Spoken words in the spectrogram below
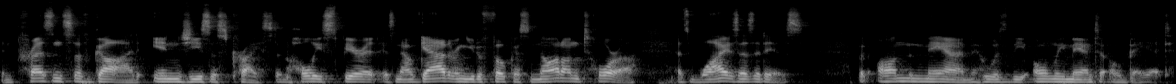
and presence of God in Jesus Christ. And the Holy Spirit is now gathering you to focus not on Torah, as wise as it is, but on the man who was the only man to obey it,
